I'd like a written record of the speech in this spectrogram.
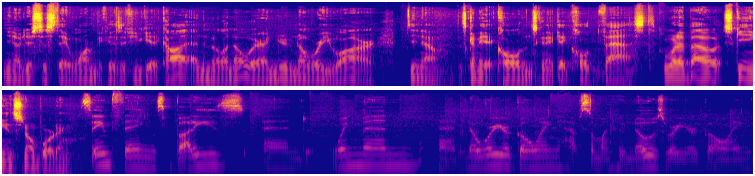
you know, just to stay warm. Because if you get caught in the middle of nowhere and you don't know where you are, you know, it's going to get cold and it's going to get cold fast. What about skiing and snowboarding? Same things, buddies and wingmen, and know where you're going. Have someone who knows where you're going,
